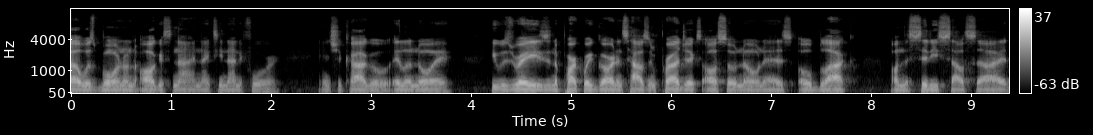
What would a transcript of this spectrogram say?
uh, was born on August 9, 1994, in Chicago, Illinois. He was raised in the Parkway Gardens housing projects, also known as O Block, on the city's south side.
